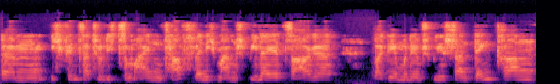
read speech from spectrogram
Ähm, ich finde es natürlich zum einen tough, wenn ich meinem Spieler jetzt sage, bei dem und dem Spielstand, denk dran,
